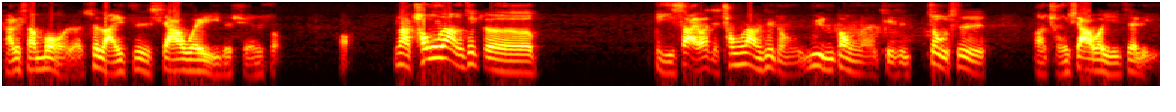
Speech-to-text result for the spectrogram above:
卡丽莎莫尔是来自夏威夷的选手。哦，那冲浪这个比赛或者冲浪这种运动呢，其实就是啊从夏威夷这里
